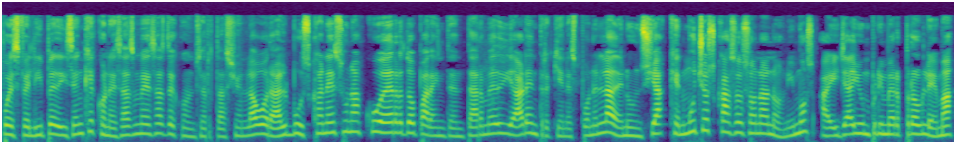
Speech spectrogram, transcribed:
Pues Felipe, dicen que con esas mesas de concertación laboral buscan es un acuerdo para intentar mediar entre quienes ponen la denuncia, que en muchos casos son anónimos, ahí ya hay un primer problema,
